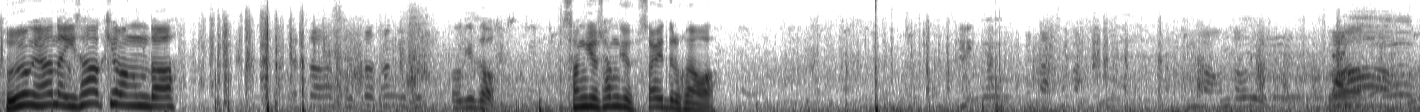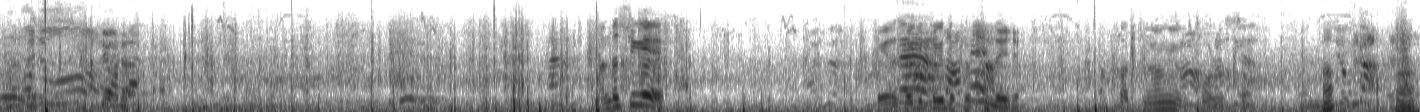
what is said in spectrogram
도영이 하나 이상하게 막는다. 거기서. 상규 상규 사이드로 그냥 와 안 다치게. 저기 저기 저기도 겹친다 이제. 아까 도영이 걸었어? 어? 어.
